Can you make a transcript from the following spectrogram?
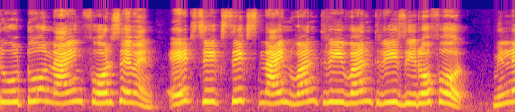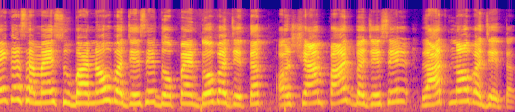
two two nine four seven, eight six six nine one three one three zero four. मिलने का समय सुबह नौ बजे से दोपहर दो बजे तक और शाम पाँच बजे से रात नौ बजे तक।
